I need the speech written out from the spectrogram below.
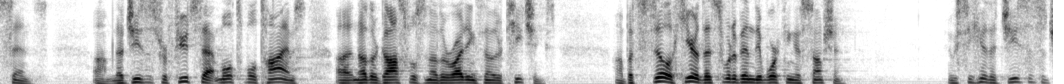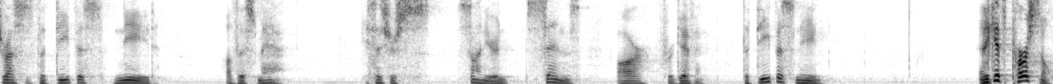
sins. Um, now, Jesus refutes that multiple times uh, in other gospels and other writings and other teachings. Uh, but still, here, this would have been the working assumption and we see here that Jesus addresses the deepest need of this man. He says, Your son, your sins are forgiven. The deepest need. And it gets personal,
